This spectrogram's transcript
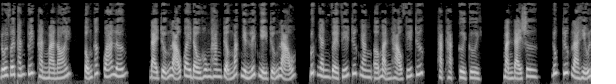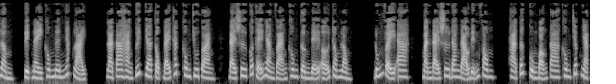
Đối với Thánh Tuyết Thành mà nói, tổn thất quá lớn. Đại trưởng lão quay đầu hung hăng trợn mắt nhìn liếc nhị trưởng lão, bước nhanh về phía trước ngăn ở Mạnh Hạo phía trước, hạc hạc cười cười. Mạnh đại sư, lúc trước là hiểu lầm, việc này không nên nhắc lại. Là ta hàng tuyết gia tộc đại khách không chu toàn, đại sư có thể ngàn vạn không cần để ở trong lòng. Đúng vậy a, Mạnh đại sư đang đạo đỉnh phong, hà tất cùng bọn ta không chấp nhặt,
